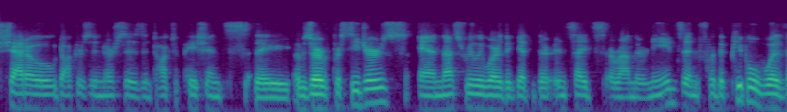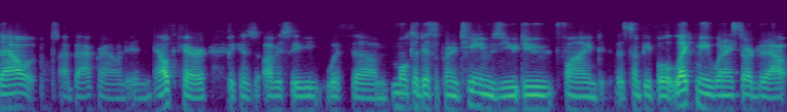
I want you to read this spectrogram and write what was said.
shadow doctors and nurses and talk to patients. They observe procedures, and that's really where they get their insights around their needs. And for the people without a background in healthcare, because obviously with um, multidisciplinary teams, you do find that some people, like me, when I started out,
